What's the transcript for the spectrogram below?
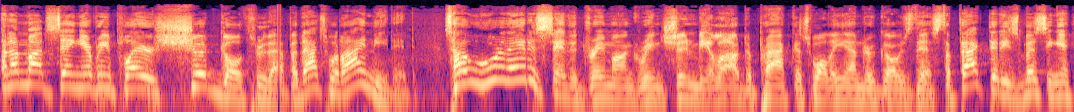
And I'm not saying every player should go through that, but that's what I needed. So who are they to say that Draymond Green shouldn't be allowed to practice while he undergoes this? The fact that he's missing it,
